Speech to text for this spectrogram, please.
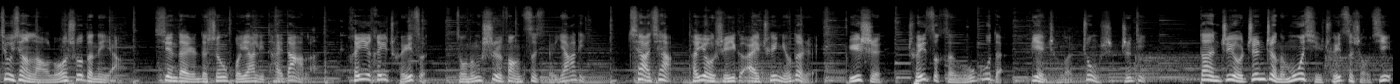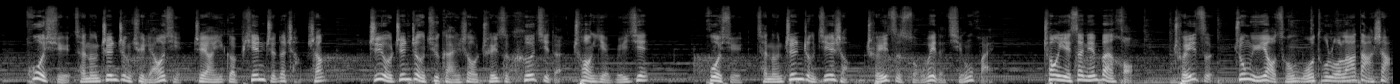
就像老罗说的那样，现代人的生活压力太大了，黑一黑锤子总能释放自己的压力。恰恰他又是一个爱吹牛的人，于是锤子很无辜的变成了众矢之的。但只有真正的摸起锤子手机，或许才能真正去了解这样一个偏执的厂商。只有真正去感受锤子科技的创业维艰，或许才能真正接受锤子所谓的情怀。创业三年半后，锤子终于要从摩托罗拉大厦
